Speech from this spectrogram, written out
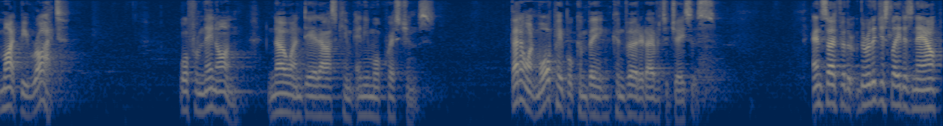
might be right, well, from then on, no one dared ask him any more questions. They don't want more people being converted over to Jesus. And so for the, religious leaders now,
